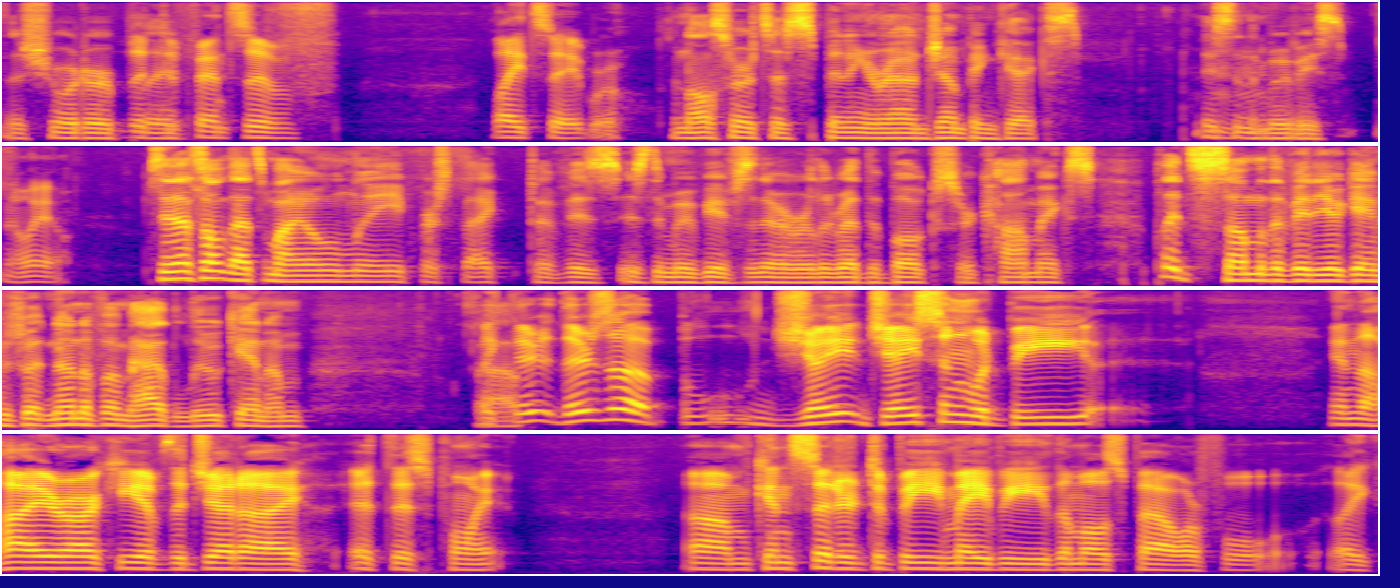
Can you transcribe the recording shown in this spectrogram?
The shorter the blade defensive lightsaber and all sorts of spinning around jumping kicks. At least in the Mhm. movies. oh yeah See, that's all. That's my only perspective. Is is the movie? I've never really read the books or comics. Played some of the video games, but none of them had Luke in them. Like Uh, there, there's a J, Jacen would be in the hierarchy of the Jedi at this point, um, considered to be maybe the most powerful, like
